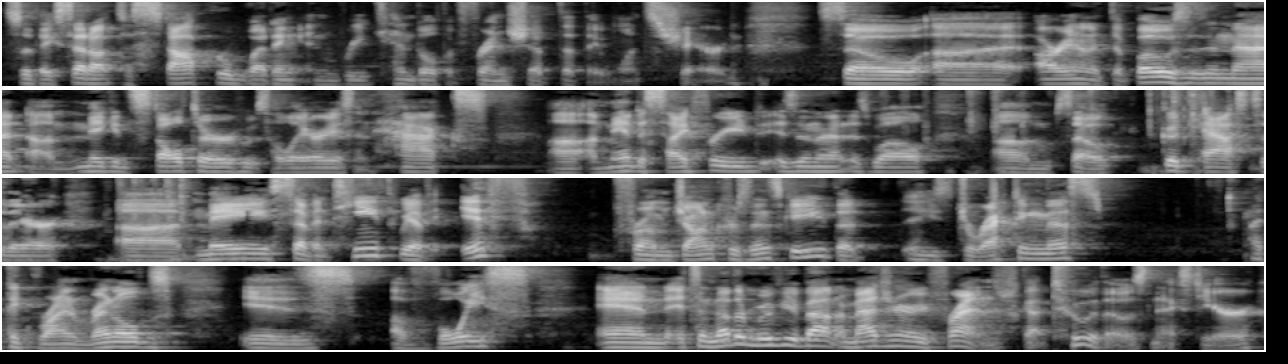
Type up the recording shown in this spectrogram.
So they set out to stop her wedding and rekindle the friendship that they once shared. So uh, Ariana DeBose is in that. Uh, Megan Stalter, who's hilarious in Hacks. Uh, Amanda Seyfried is in that as well. Um, so good cast there. Uh, May 17th, we have If from John Krasinski, that he's directing this. I think Ryan Reynolds is a voice. and it's another movie about imaginary friends. We've got two of those next year,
